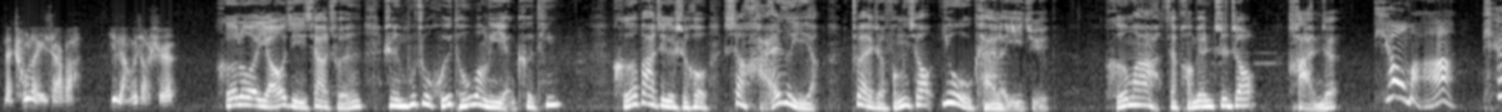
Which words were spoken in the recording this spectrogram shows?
那出来一下吧，一两个小时。何洛咬紧下唇，忍不住回头望了一眼客厅。何爸这个时候像孩子一样拽着冯潇又开了一局，何妈在旁边支招喊着：“跳马，跳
